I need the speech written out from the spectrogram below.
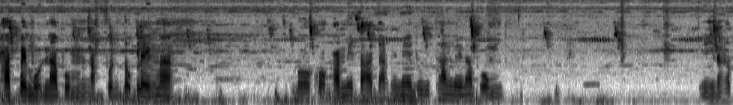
พัดไปหมดนะผมหนักฝนตกแรงมากก็ขอความเมตตาจากแม่ๆทุกท่านเลยนะผม นี่นะครับ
